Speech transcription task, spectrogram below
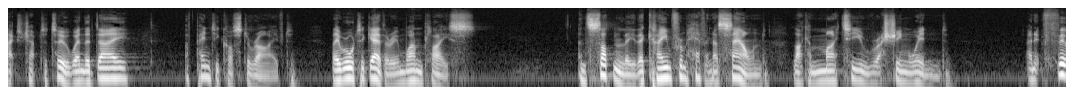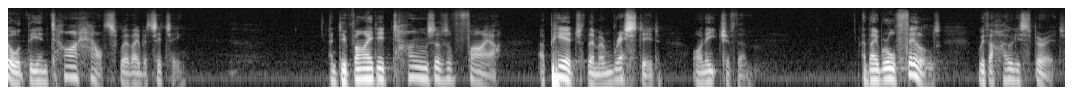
Acts chapter 2, when the day of Pentecost arrived, they were all together in one place. And suddenly there came from heaven a sound like a mighty rushing wind, and it filled the entire house where they were sitting. And divided tongues of fire appeared to them and rested on each of them. And they were all filled with the Holy Spirit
